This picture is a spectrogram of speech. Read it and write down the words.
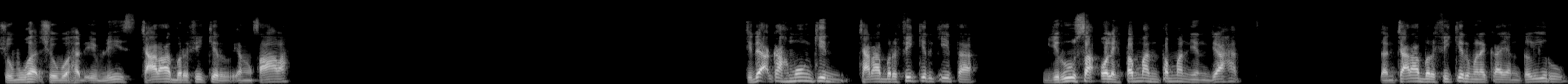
syubuhat-syubuhat iblis, cara berpikir yang salah. Tidakkah mungkin cara berpikir kita dirusak oleh teman-teman yang jahat dan cara berpikir mereka yang keliru?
